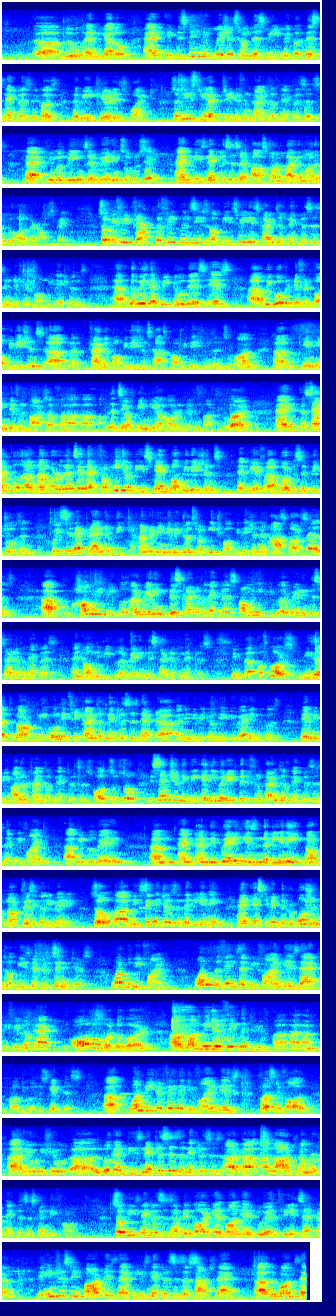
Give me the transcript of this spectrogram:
uh, blue, and yellow. And it distinguishes from this bead, because, this necklace, because the bead here is white. So these three are three different kinds of necklaces that human beings are wearing, so to say, and these necklaces are passed on by the mother to all her offspring. So if we track the frequencies of these various kinds of necklaces in different populations, uh, the way that we do this is uh, we go to different populations, uh, tribal populations, caste populations, and so on, um, in, in different parts of, uh, uh, let's say, of India or in different parts of the world, and sample a number, let's say that from each of these 10 populations that we have uh, purposely chosen, we select randomly 100 individuals from each population and ask ourselves, uh, how many people are wearing this kind of a necklace, how many people are wearing this kind of a necklace, and how many people are wearing this kind of necklace. Uh, of course, these are not the only three kinds of necklaces that uh, an individual may be wearing because there may be other kinds of necklaces also. So essentially we enumerate the different kinds of necklaces that we find uh, people wearing um, and, and the wearing is in the DNA, not, not physically wearing. So uh, these signatures in the DNA and estimate the proportions of these different signatures. What do we find? One of the things that we find is that if you look at all over the world, uh, one major thing that you, uh, I, am probably going to skip this. Uh, one major thing that you find is, first of all, uh, you, if you uh, look at these necklaces, the necklaces are, uh, a large number of necklaces can be found. So these necklaces have been called L1, L2, L3, etc. The interesting part is that these necklaces are such that the ones that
